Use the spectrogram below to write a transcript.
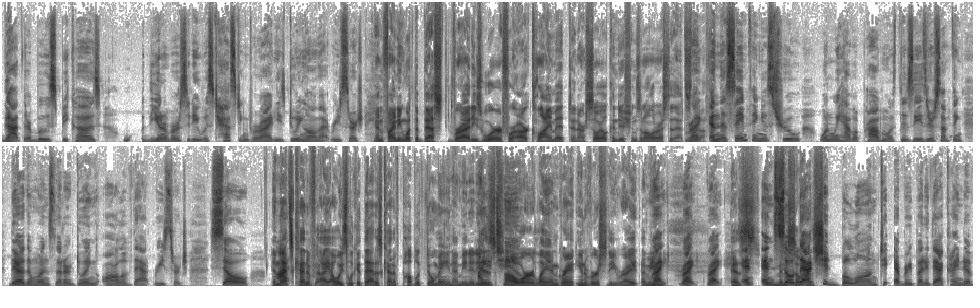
got their boost because the university was testing varieties, doing all that research. And finding what the best varieties were for our climate and our soil conditions and all the rest of that Right. stuff. And the same thing is true when we have a problem with disease or something. They're the ones that are doing all of that research. So, And I- that's kind of I always look at that as kind of public domain. I mean, it is our land grant university, right? I mean, right, right, right. as and and so that should belong to everybody. That kind of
